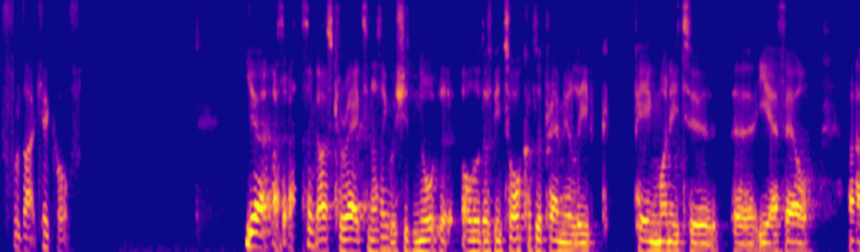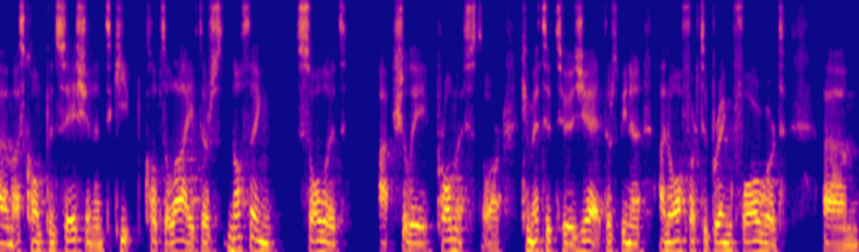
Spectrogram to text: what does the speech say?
for that kickoff. Yeah, I, th- I, think that's correct. And I think we should note that although there's been talk of the Premier League paying money to the EFL um, as compensation and to keep clubs alive. There's nothing solid actually promised or committed to as yet. There's been a, an offer to bring forward um,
